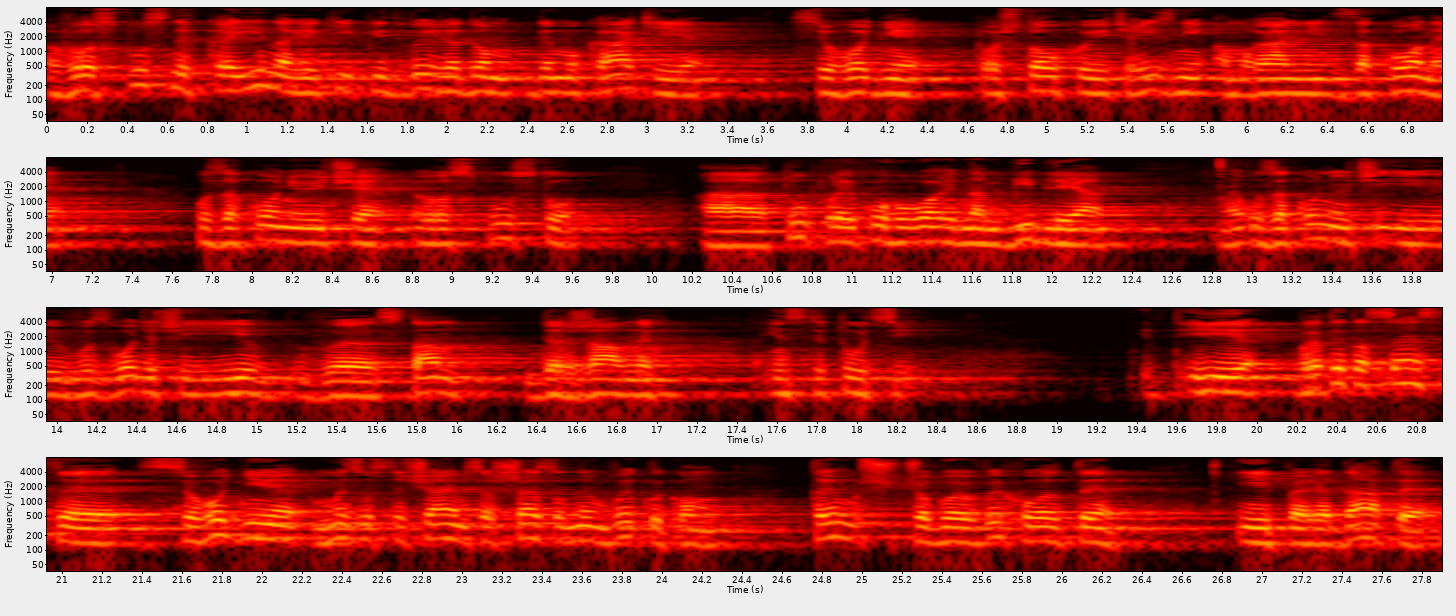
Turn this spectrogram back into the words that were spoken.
в розпусних країнах, які під виглядом демократії сьогодні проштовхують різні аморальні закони, узаконюючи розпусту, ту, про яку говорить нам Біблія, узаконюючи і возводячи її в стан державних інституцій. І, брати та сестри, сьогодні ми зустрічаємося ще з одним викликом, тим, щоб виховати і передати,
